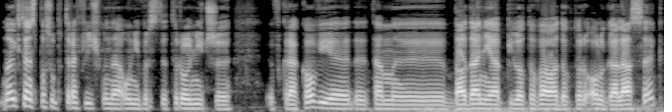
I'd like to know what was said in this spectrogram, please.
No i w ten sposób trafiliśmy na Uniwersytet Rolniczy w Krakowie. Tam badania pilotowała dr Olga Lasek.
